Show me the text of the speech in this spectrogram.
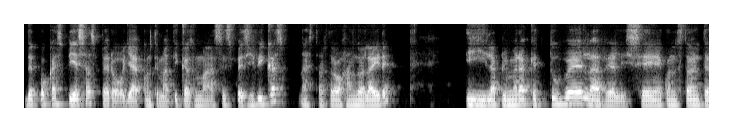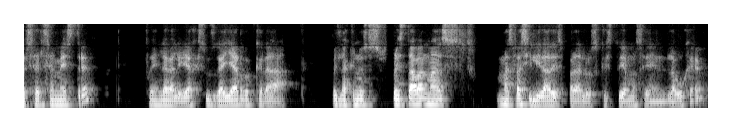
de pocas piezas, pero ya con temáticas más específicas, a estar trabajando al aire. Y la primera que tuve la realicé cuando estaba en tercer semestre. Fue en la Galería Jesús Gallardo, que era pues la que nos prestaban más, más facilidades para los que estudiamos en la UG.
